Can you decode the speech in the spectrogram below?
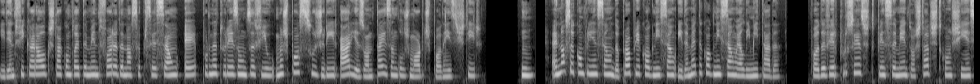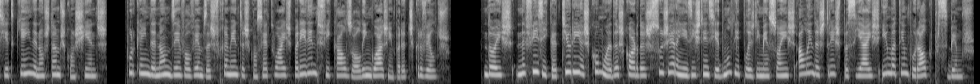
Identificar algo que está completamente fora da nossa percepção é, por natureza, um desafio, mas posso sugerir áreas onde tais ângulos mortos podem existir. 1. Um, a nossa compreensão da própria cognição e da metacognição é limitada. Pode haver processos de pensamento ou estados de consciência de que ainda não estamos conscientes, porque ainda não desenvolvemos as ferramentas conceituais para identificá-los ou a linguagem para descrevê-los. 2. Na física, teorias como a das cordas sugerem a existência de múltiplas dimensões além das três espaciais e uma temporal que percebemos.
